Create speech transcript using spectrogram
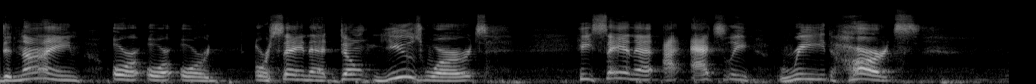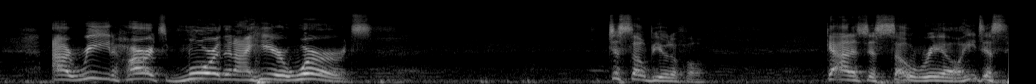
denying or, or, or or saying that don't use words. He's saying that I actually read hearts. I read hearts more than I hear words. Just so beautiful. God is just so real. He just,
